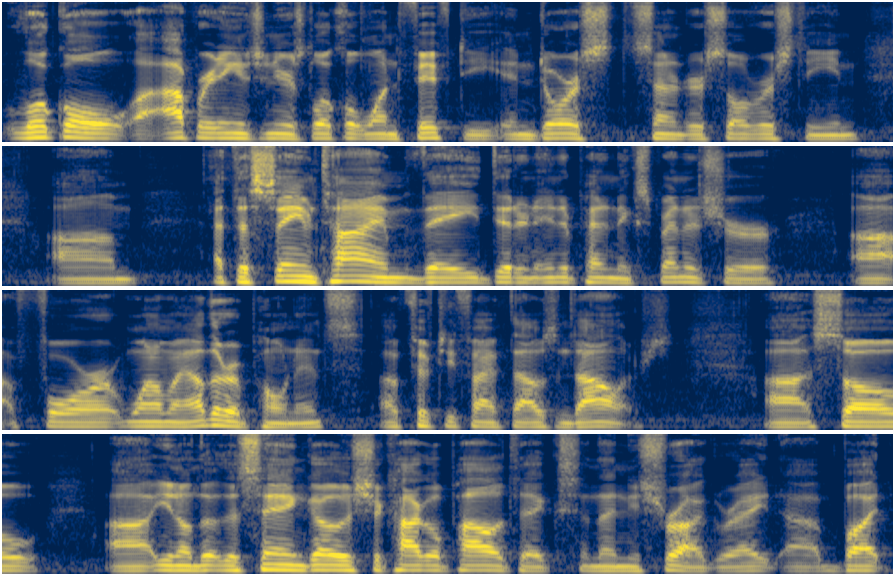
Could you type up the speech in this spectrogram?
local uh, operating engineers, local 150, endorsed Senator Silverstein. Um, at the same time, they did an independent expenditure uh, for one of my other opponents of $55,000. Uh, so, uh, you know, the, the saying goes Chicago politics, and then you shrug, right? Uh, but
